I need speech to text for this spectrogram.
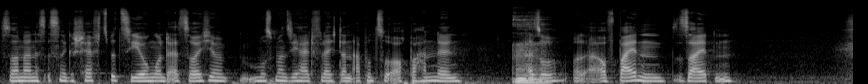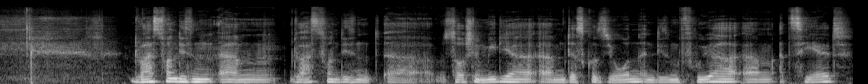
sondern es ist eine Geschäftsbeziehung und als solche muss man sie halt vielleicht dann ab und zu auch behandeln. Mhm. Also äh, auf beiden Seiten. Du hast von diesen, ähm, du hast von diesen äh, Social Media ähm, Diskussionen in diesem Frühjahr ähm, erzählt.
